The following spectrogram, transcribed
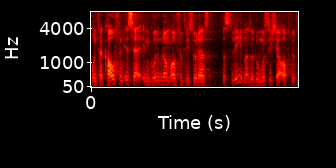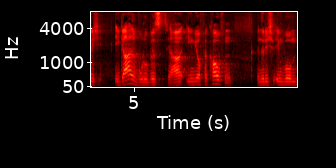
Und verkaufen ist ja im Grunde genommen auch wirklich so das, das Leben. Also du musst dich ja auch wirklich, egal wo du bist, ja, irgendwie auch verkaufen. Wenn du dich irgendwo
